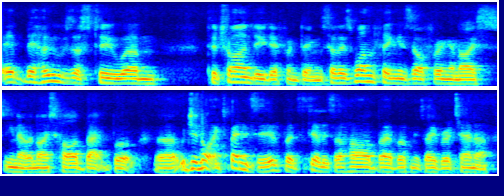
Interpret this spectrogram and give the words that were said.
it behooves us to um, to try and do different things. So there's one thing is offering a nice, you know, a nice hardback book, uh, which is not expensive, but still it's a hardback book and it's over a tenner.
